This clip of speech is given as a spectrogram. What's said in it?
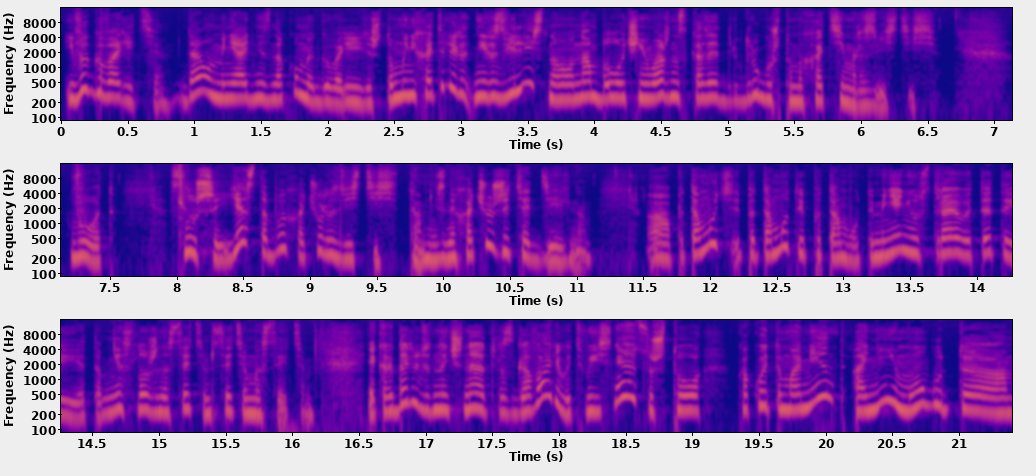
И вы говорите, да, у меня одни знакомые говорили, что мы не хотели, не развелись, но нам было очень важно сказать друг другу, что мы хотим развестись. Вот. Слушай, я с тобой хочу развестись, там, не знаю, хочу жить отдельно, а потому, потому-то и потому-то. Меня не устраивает это и это, мне сложно с этим, с этим и с этим. И когда люди начинают разговаривать, выясняется, что в какой-то момент они могут, э,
